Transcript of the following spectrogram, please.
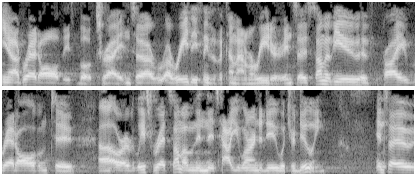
you know, I've read all of these books, right? And so I, I, read these things as I come out. I'm a reader. And so some of you have probably read all of them too, uh, or at least read some of them, and it's how you learn to do what you're doing. And so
